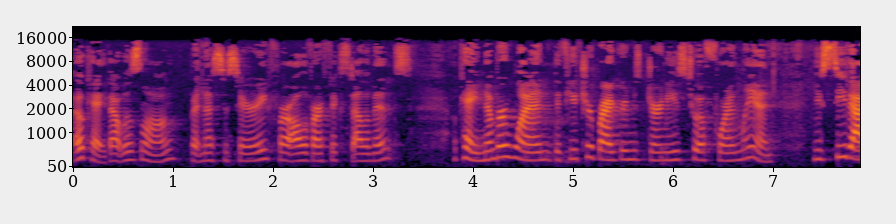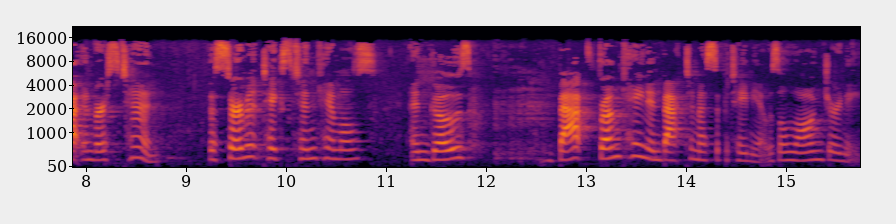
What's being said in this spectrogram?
Okay, that was long, but necessary for all of our fixed elements. Okay, number one, the future bridegroom's journeys to a foreign land. You see that in verse 10. The servant takes 10 camels and goes back from Canaan back to Mesopotamia. It was a long journey.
